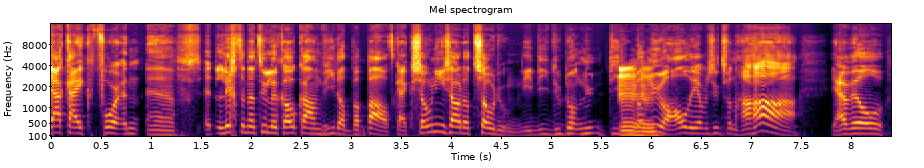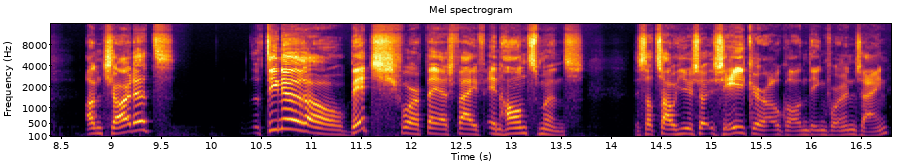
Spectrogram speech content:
Ja, kijk, voor een, eh, het ligt er natuurlijk ook aan wie dat bepaalt. Kijk, Sony zou dat zo doen. Die, die, doen, dat nu, die doen dat Mhm. nu al. Die hebben zoiets van, haha, jij wil Uncharted? 10 euro, bitch, voor PS5 enhancements. Dus dat zou hier zo, zeker ook wel een ding voor hun zijn.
